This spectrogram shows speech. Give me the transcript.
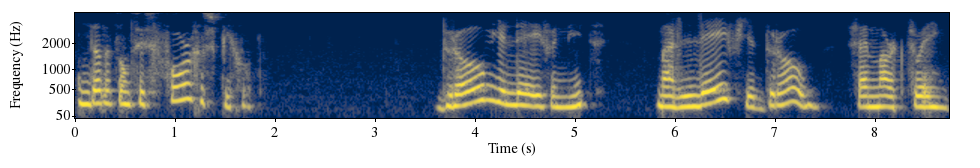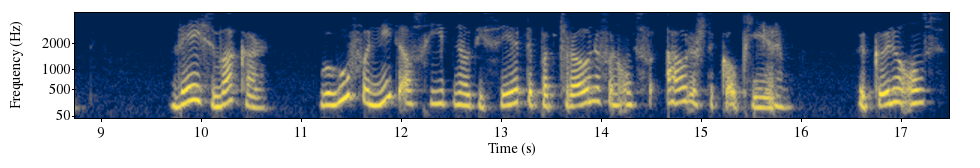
Omdat het ons is voorgespiegeld? Droom je leven niet, maar leef je droom, zei Mark Twain. Wees wakker. We hoeven niet als gehypnotiseerd de patronen van onze ouders te kopiëren. We kunnen ons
